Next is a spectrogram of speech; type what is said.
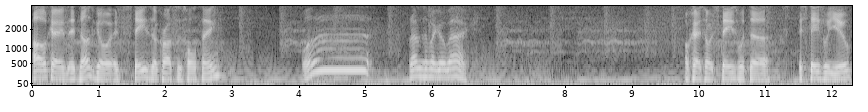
Oh, okay. It does go. It stays across this whole thing. What? What happens if I go back? Okay, so it stays with the... It stays with you?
